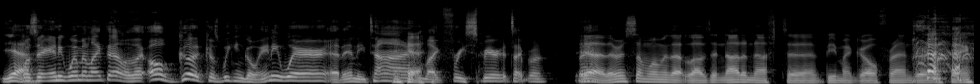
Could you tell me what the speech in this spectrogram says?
Yeah. Was there any women like that? Was like, oh, good, because we can go anywhere at any time, Yeah. like free spirit type of. Thing? Yeah, there was some woman that loves it, not enough to be my girlfriend or anything.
